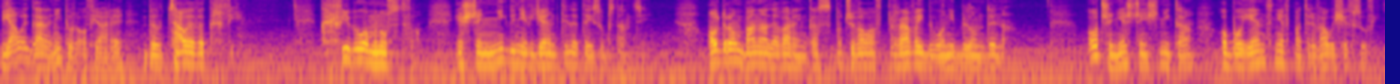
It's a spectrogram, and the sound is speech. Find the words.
Biały garnitur ofiary był cały we krwi. Krwi było mnóstwo. Jeszcze nigdy nie widziałem tyle tej substancji. Odrąbana lewa ręka spoczywała w prawej dłoni blondyna. Oczy nieszczęśnika obojętnie wpatrywały się w sufit.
